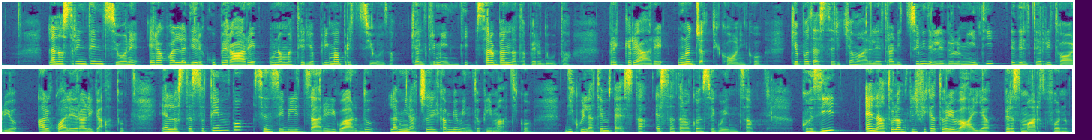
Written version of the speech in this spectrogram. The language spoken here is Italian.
La nostra intenzione era quella di recuperare una materia prima preziosa che altrimenti sarebbe andata perduta, per creare un oggetto iconico che potesse richiamare le tradizioni delle Dolomiti e del territorio al quale era legato e allo stesso tempo sensibilizzare riguardo la minaccia del cambiamento climatico, di cui la tempesta è stata una conseguenza. Così è nato l'amplificatore Vaia per smartphone,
